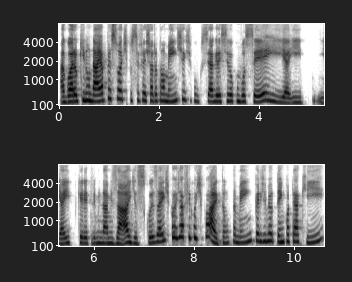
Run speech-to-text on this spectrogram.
Agora, o que não dá é a pessoa, tipo, se fechar totalmente, tipo, ser agressiva com você e, e, e aí querer terminar amizade, essas coisas. Aí, tipo, eu já fico, tipo, ah, então também perdi meu tempo até aqui.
